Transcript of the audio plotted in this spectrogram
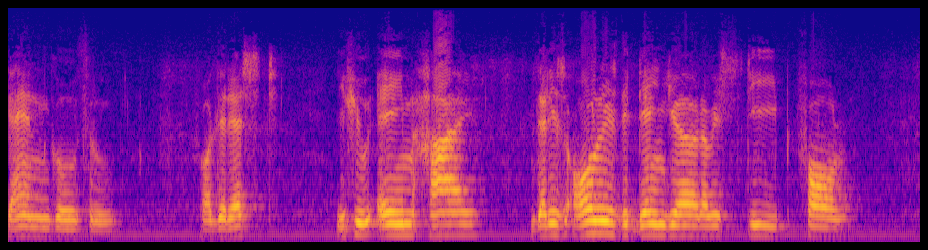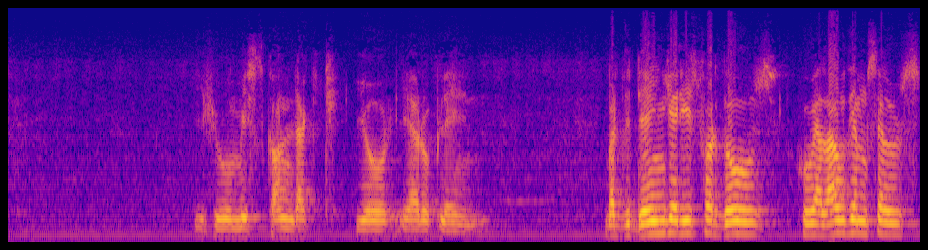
can go through. For the rest, if you aim high, there is always the danger of a steep fall. If you misconduct your aeroplane. But the danger is for those who allow themselves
